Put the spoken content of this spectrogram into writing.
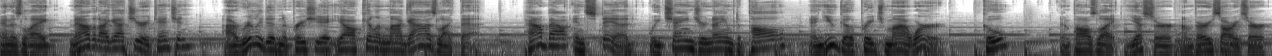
and is like, Now that I got your attention, I really didn't appreciate y'all killing my guys like that. How about instead we change your name to Paul and you go preach my word? Cool? And Paul's like, Yes, sir, I'm very sorry, sir.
